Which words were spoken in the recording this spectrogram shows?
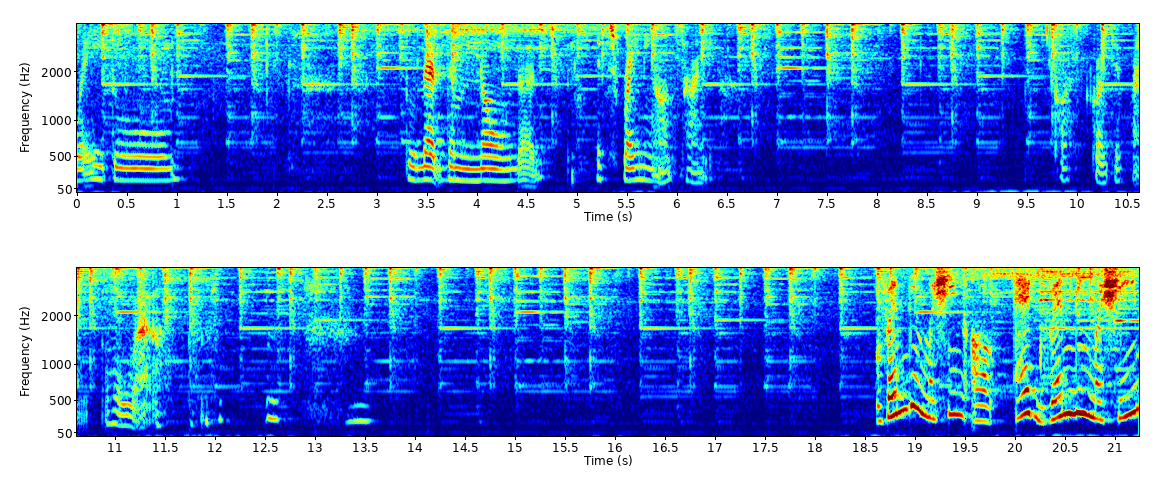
way to to let them know that it's raining outside. Costco Japan. Oh wow. vending machine of egg vending machine?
